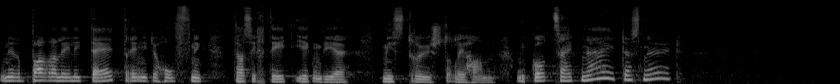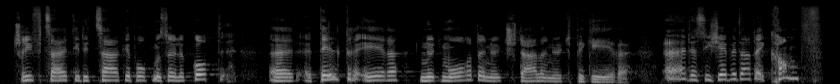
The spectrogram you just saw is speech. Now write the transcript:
in einer Parallelität drin, in der Hoffnung, dass ich dort irgendwie mein Trösterli habe. Und Gott sagt, nein, das nicht. Die Schrift sagt in den zehn Geboten, man soll Gott, äh, die Eltern ehren, nicht morden, nicht stehlen, nicht begehren. Äh, das ist eben da der Kampf,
